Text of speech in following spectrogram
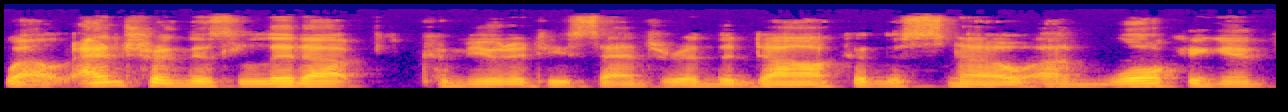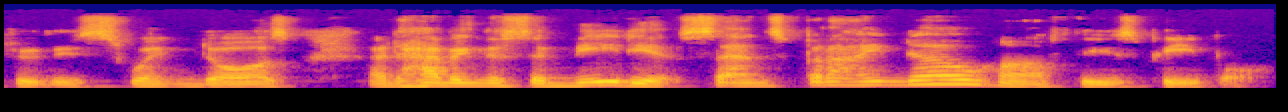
well, entering this lit up community center in the dark and the snow and walking in through these swing doors and having this immediate sense, but I know half these people,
